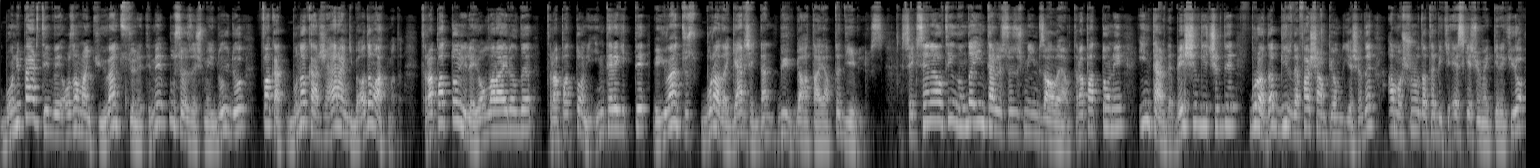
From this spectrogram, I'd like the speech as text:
Boniperti ve o zamanki Juventus yönetimi bu sözleşmeyi duydu fakat buna karşı herhangi bir adım atmadı. Trapattoni ile yollar ayrıldı. Trapattoni Inter'e gitti ve Juventus burada gerçekten büyük bir hata yaptı diyebiliriz. 86 yılında Inter'le sözleşme imzalayan Trapattoni Inter'de 5 yıl geçirdi. Burada bir defa şampiyonluk yaşadı. Ama şunu da tabii ki es geçmemek gerekiyor.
